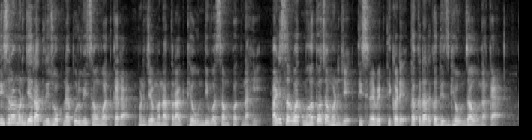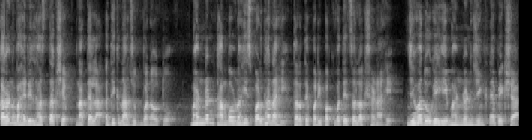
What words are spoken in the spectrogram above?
तिसरं म्हणजे रात्री झोपण्यापूर्वी संवाद करा म्हणजे मनात राग ठेवून दिवस संपत नाही. आणि सर्वात महत्त्वाचं म्हणजे तिसऱ्या व्यक्तीकडे तक्रार कधीच घेऊन जाऊ नका कारण बाहेरील हस्तक्षेप नात्याला अधिक नाजूक बनवतो. भांडण थांबवणं ही स्पर्धा नाही तर ते परिपक्वतेचं लक्षण आहे. जेव्हा दोघेही भांडण जिंकण्यापेक्षा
